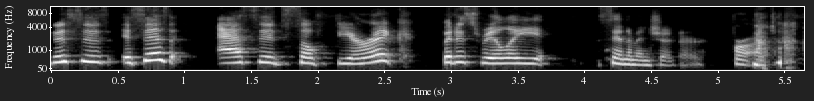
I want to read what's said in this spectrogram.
This is, it says acid sulfuric, but it's really cinnamon sugar for our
